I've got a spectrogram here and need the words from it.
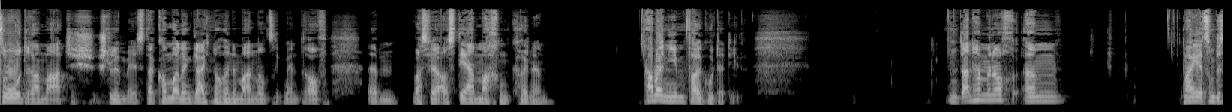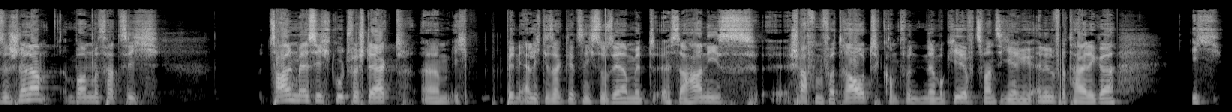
dramatisch schlimm ist. Da kommen wir dann gleich noch in einem anderen Segment drauf, ähm, was wir aus der machen können. Aber in jedem Fall guter Deal. Und dann haben wir noch, ähm, mal jetzt ein bisschen schneller. Bournemouth hat sich zahlenmäßig gut verstärkt. Ähm, ich bin ehrlich gesagt jetzt nicht so sehr mit äh, Sahanis äh, Schaffen vertraut, kommt von Dynamo Kiew, 20-jähriger Innenverteidiger. Ich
